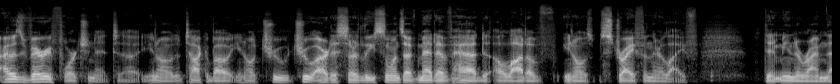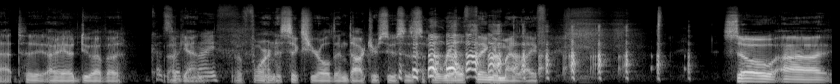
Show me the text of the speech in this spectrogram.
I was very fortunate, uh, you know, to talk about you know true true artists, or at least the ones I've met, have had a lot of you know strife in their life. Didn't mean to rhyme that. I do have a Cuts like a again a four and a six year old, and Dr. Seuss is a real thing in my life. So uh,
